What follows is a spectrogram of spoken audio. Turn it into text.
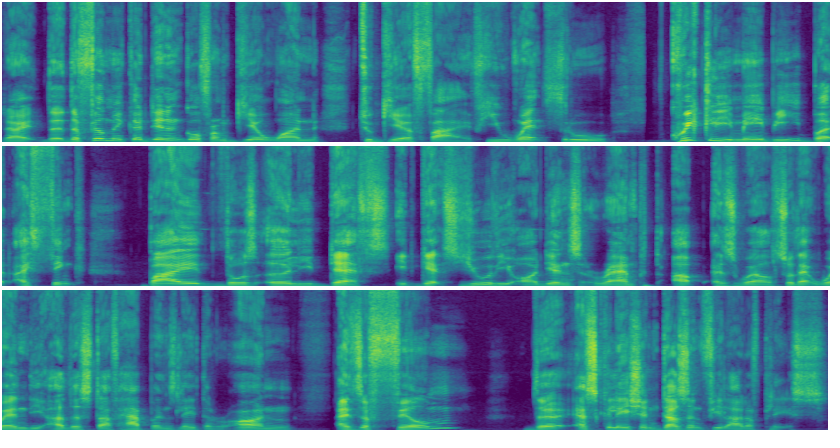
right? The the filmmaker didn't go from gear one to gear five. He went through quickly, maybe, but I think by those early deaths, it gets you, the audience, ramped up as well, so that when the other stuff happens later on, as a film, the escalation doesn't feel out of place.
